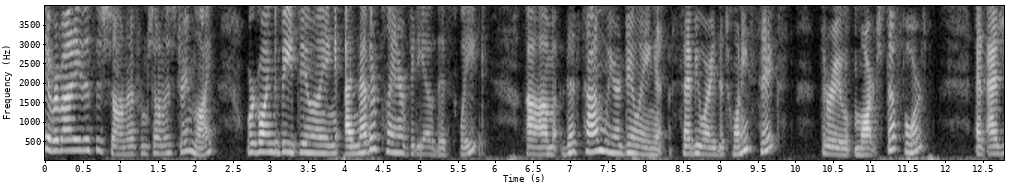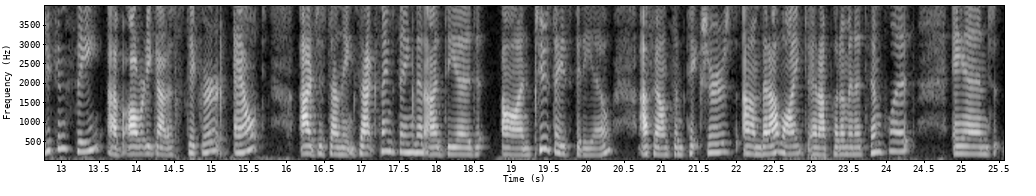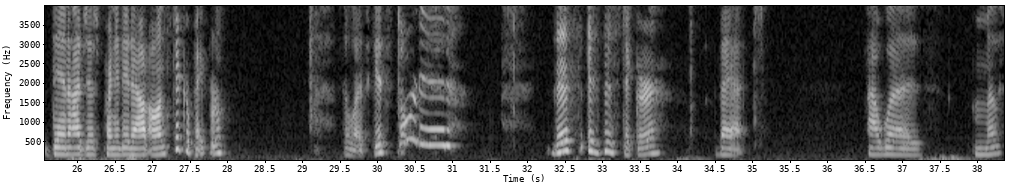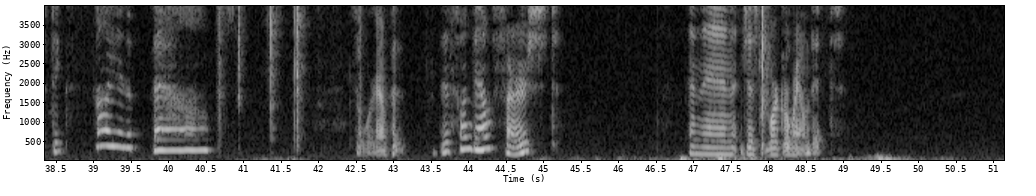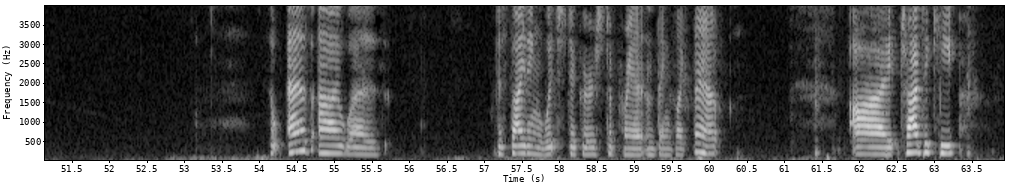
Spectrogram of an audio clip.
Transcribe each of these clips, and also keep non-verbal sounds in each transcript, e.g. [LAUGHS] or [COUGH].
Everybody, this is Shawna from Shawna's Dream Life. We're going to be doing another planner video this week. Um, this time we are doing February the 26th through March the 4th. And as you can see, I've already got a sticker out. I just done the exact same thing that I did on Tuesday's video. I found some pictures um, that I liked and I put them in a template and then I just printed it out on sticker paper. So let's get started. This is the sticker that I was most excited about. So we're going to put this one down first and then just work around it. So as I was deciding which stickers to print and things like that, I tried to keep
